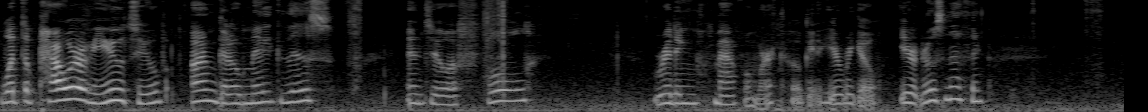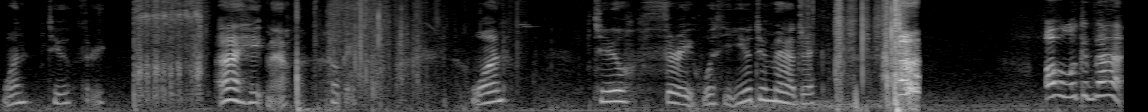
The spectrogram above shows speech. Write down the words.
With the power of YouTube, I'm gonna make this into a full reading math homework. Okay, here we go. Here goes nothing. One, two, three. I hate math. Okay. One, two, three. With YouTube magic. Oh, look at that.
